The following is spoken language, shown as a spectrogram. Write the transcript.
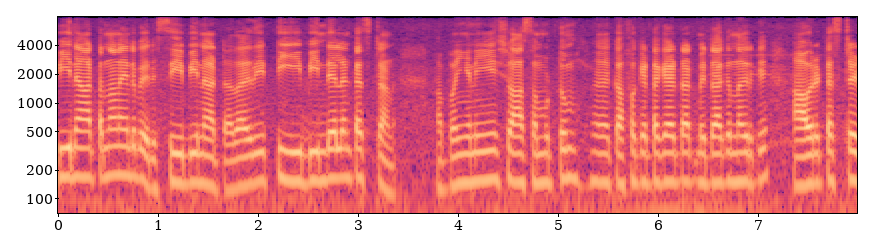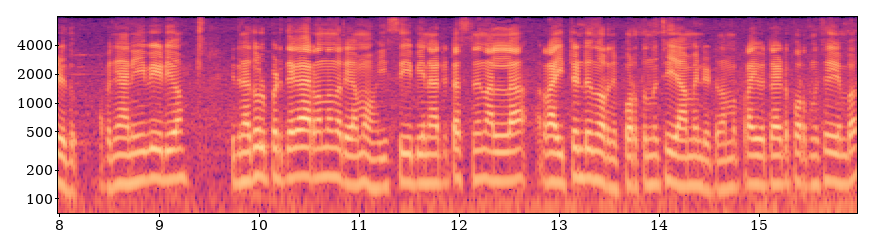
ബി നാട്ട് എന്നാണ് അതിന്റെ പേര്. സി ബി നാട്ട് അതായത് ഈ ടി ബിന്റെ എല്ലാം ആണ്. അപ്പോൾ ഇങ്ങനെ ഈ ശ്വാസം മുട്ടും കഫക്കെട്ടൊക്കെ ആയിട്ട് അഡ്മിറ്റ് ആക്കുന്നവർക്ക് ആ ഒരു ടെസ്റ്റ് എഴുതും. അപ്പോൾ ഞാൻ ഈ വീഡിയോ ഇതിനകത്ത് ഉൾപ്പെടുത്തിയ കാരണം എന്താണെന്നറിയാമോ? ഈ സി ബി നാറ്റ് ടെസ്റ്റിന് നല്ല റൈറ്റ് ഉണ്ട് എന്ന് പറഞ്ഞു. പുറത്തുനിന്ന് ചെയ്യാൻ വേണ്ടിയിട്ട്. നമ്മൾ പ്രൈവറ്റ് ആയിട്ട് പുറത്തുനിന്ന് ചെയ്യുമ്പോൾ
